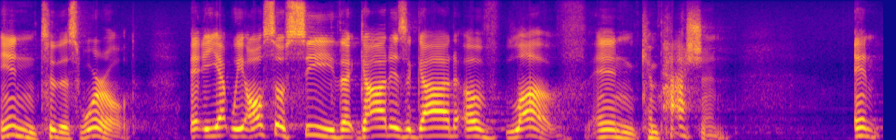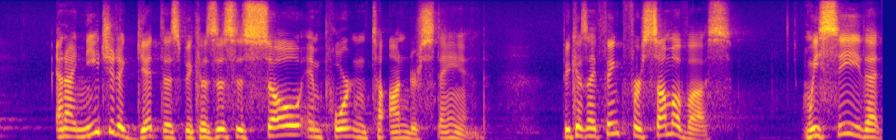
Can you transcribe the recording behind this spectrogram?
into this world. Yet we also see that God is a God of love and compassion. And, and I need you to get this because this is so important to understand. Because I think for some of us, we see that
